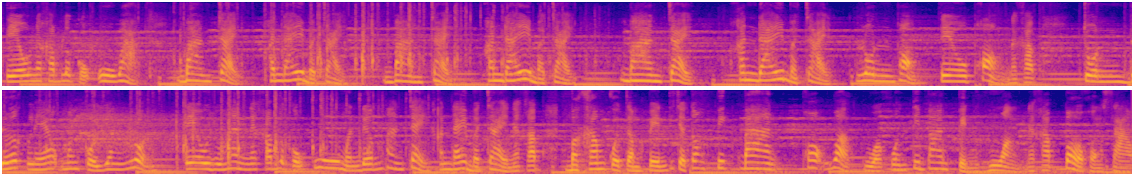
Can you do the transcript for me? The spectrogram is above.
เตียวนะครับ แล้วก็อู้ว่าบ้านใจคันใดบ่ใจบ้านใจคันใดบ่ใจบ้านใจคันใดบ่ใจหล่นพ่องเตียวพ่องนะครับ จนเดิกแล้วมันก็ยังหล่นเตียวอยู่หั่นนะครับแล้วก็อู้เหมือนเดิมบ้านใจคันใดบ่ใจนะครับบางคำก็จำเป็นที่จะต้องปิกบ้าน เพราะว่ากลัวคนที่บ้านเป็นห่วงนะครับป่อของสาว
